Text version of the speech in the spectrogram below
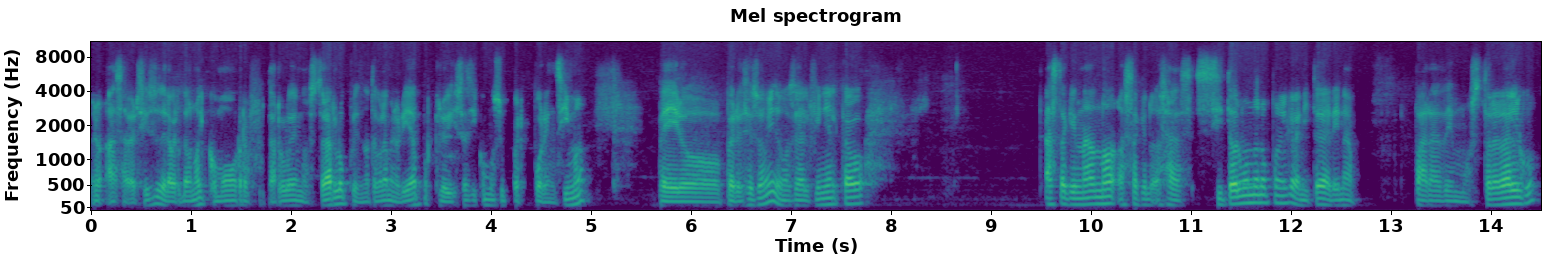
bueno, a saber si eso es de la verdad o no y cómo refutarlo, demostrarlo, pues no tengo la menor porque lo hice así como súper por encima, pero, pero es eso mismo, o sea, al fin y al cabo, hasta que no, no, hasta que no, o sea, si todo el mundo no pone el granito de arena para demostrar algo,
